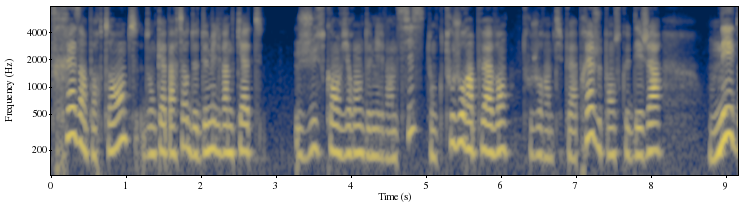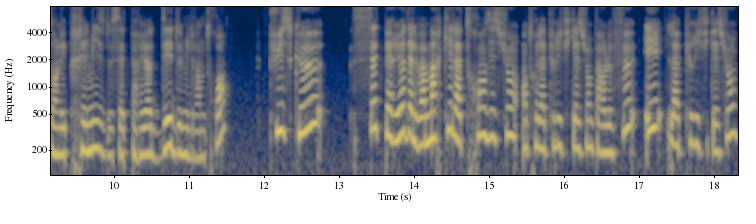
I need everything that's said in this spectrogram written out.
très importante, donc à partir de 2024 jusqu'à environ 2026, donc toujours un peu avant, toujours un petit peu après. Je pense que déjà, on est dans les prémices de cette période dès 2023, puisque cette période, elle va marquer la transition entre la purification par le feu et la purification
